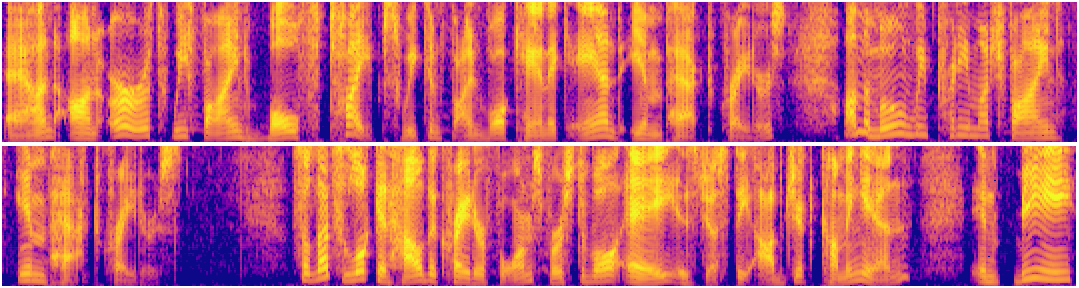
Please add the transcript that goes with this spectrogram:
And on Earth, we find both types. We can find volcanic and impact craters. On the moon, we pretty much find impact craters. So let's look at how the crater forms. First of all, A is just the object coming in. In B,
